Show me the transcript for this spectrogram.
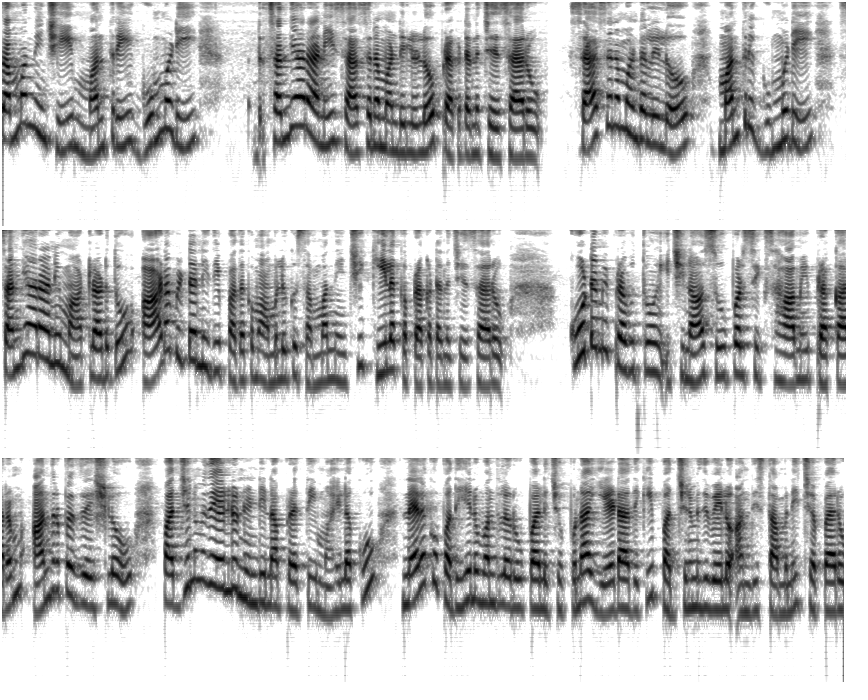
సంబంధించి మంత్రి గుమ్మడి సంధ్యారాణి శాసనమండలిలో ప్రకటన చేశారు. శాసనమండలిలో మంత్రి గుమ్మిడి సంధ్యారాణి మాట్లాడుతూ ఆడబిడ్డ నిధి పథకం అమలుకు సంబంధించి కీలక ప్రకటన చేశారు. కూటమి ప్రభుత్వం ఇచ్చిన సూపర్ సిక్స్ హామీ ప్రకారం ఆంధ్రప్రదేశ్లో పద్దెనిమిది ఏళ్ళు నిండిన ప్రతి మహిళకు నెలకు పదిహేను వందల రూపాయల చొప్పున ఏడాదికి పద్దెనిమిది వేలు అందిస్తామని చెప్పారు.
